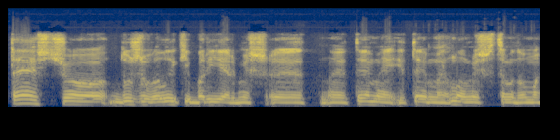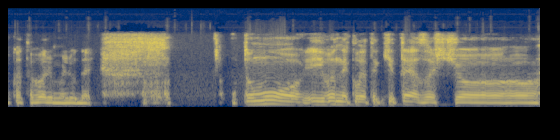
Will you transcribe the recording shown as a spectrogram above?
те, що дуже великий бар'єр між е, е, тими і тими, ну між цими двома категоріями людей. Тому і виникли такі тези, що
